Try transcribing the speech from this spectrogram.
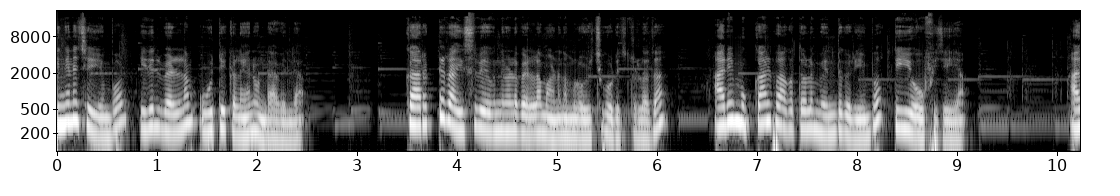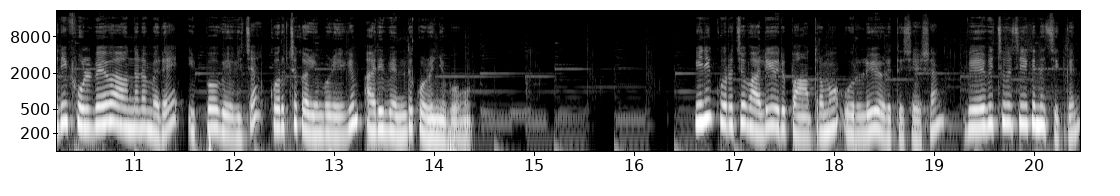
ഇങ്ങനെ ചെയ്യുമ്പോൾ ഇതിൽ വെള്ളം ഊറ്റിക്കളയാൻ ഉണ്ടാവില്ല. കറക്റ്റ് റൈസ് വേവുന്നതിനുള്ള വെള്ളമാണ് നമ്മൾ ഒഴിച്ചു കൊടുത്തിട്ടുള്ളത്. അരി മുക്കാൽ ഭാഗത്തോളം വെന്ത് കഴിയുമ്പോൾ തീ ഓഫ് ചെയ്യാം. അരി ഫുൾ വേവ് ആവുന്നിടം വരെ ഇപ്പോൾ വേവിച്ച കുറച്ച് കഴിയുമ്പോഴേക്കും അരി വെന്ത് കുഴഞ്ഞു പോകും. ഇനി കുറച്ച് വലിയൊരു പാത്രമോ ഉരുളിയോ എടുത്ത ശേഷം വേവിച്ചു വച്ചിരിക്കുന്ന ചിക്കൻ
